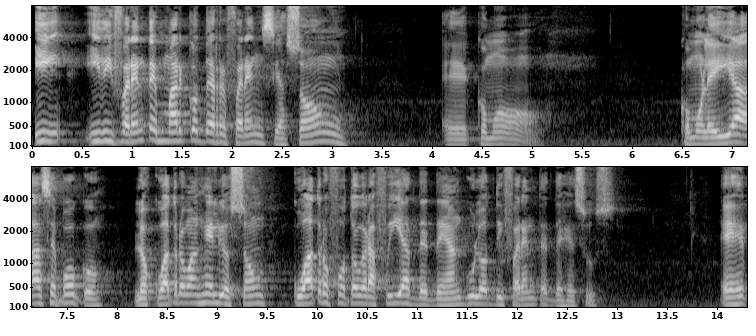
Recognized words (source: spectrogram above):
y, diferentes marcos de referencia. Son, eh, como, como leía hace poco, los cuatro evangelios son cuatro fotografías desde ángulos diferentes de Jesús. Es,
